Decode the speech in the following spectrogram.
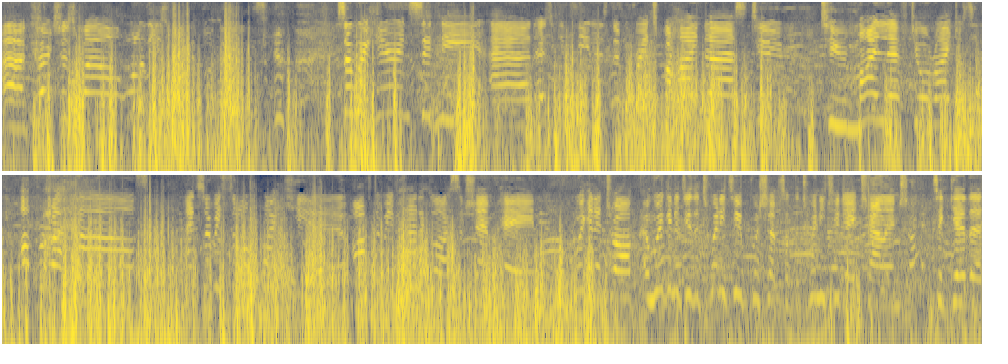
uh, coach as well, all of these wonderful things. so we're here in Sydney and as you can see there's the bridge behind us to, to my left, your right, you'll see the Opera House and so we thought right here after we've had a glass of champagne we're going to drop and we're going to do the 22 push-ups of the 22 day challenge together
